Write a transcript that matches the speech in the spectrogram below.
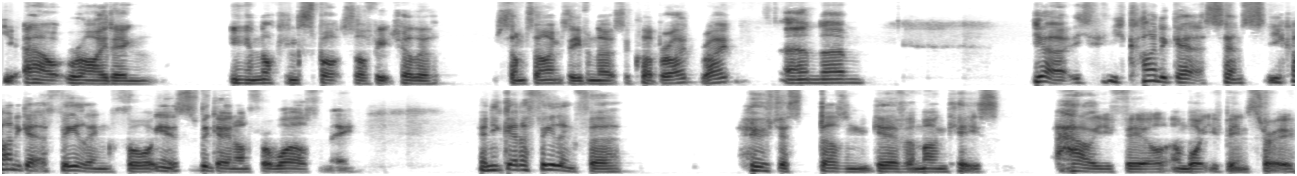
You're out riding, you're knocking spots off each other sometimes, even though it's a club ride, right? And um, yeah, you kind of get a sense, you kind of get a feeling for, you know, this has been going on for a while for me. And you get a feeling for who just doesn't give a monkey's how you feel and what you've been through.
